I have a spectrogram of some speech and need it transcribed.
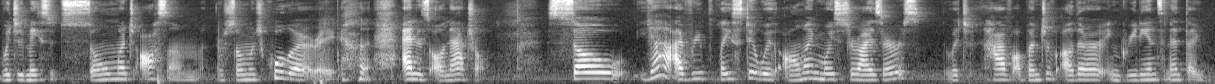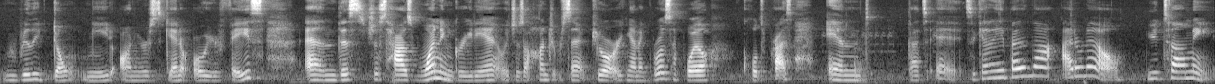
which makes it so much awesome or so much cooler, right? and it's all natural. So yeah, I've replaced it with all my moisturizers which have a bunch of other ingredients in it that you really don't need on your skin or your face. And this just has one ingredient, which is 100% pure organic rosehip oil, cold press, and that's it. Is it getting any better than that? I don't know. You tell me.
